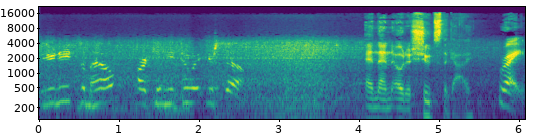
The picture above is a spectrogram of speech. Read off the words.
do you need some help or can you do it yourself? And then Otis shoots the guy. Right.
